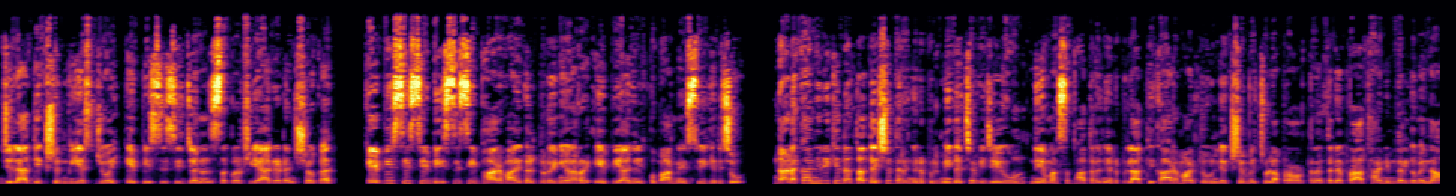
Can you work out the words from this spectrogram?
ജില്ലാധ്യക്ഷൻ V S Joy K P C C general secretary Aryadan Shoukath K P C C D C C ഭാരവാഹികൾ തുടങ്ങിയവർ എ പി അനിൽകുമാറിനെ സ്വീകരിച്ചു. നടക്കാനിരിക്കുന്ന തദ്ദേശ തെരഞ്ഞെടുപ്പിൽ മികച്ച വിജയവും നിയമസഭാ തെരഞ്ഞെടുപ്പിൽ അധികാരമാറ്റവും ലക്ഷ്യം വെച്ചുള്ള പ്രവർത്തനത്തിന് പ്രാധാന്യം നൽകുമെന്ന്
